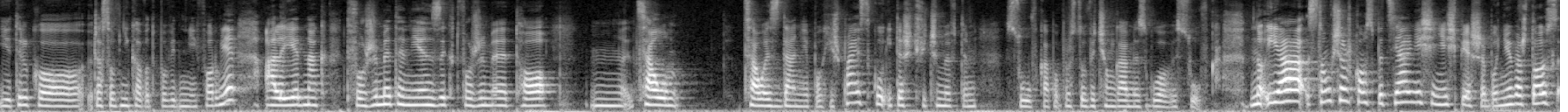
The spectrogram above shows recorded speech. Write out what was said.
je tylko czasownika w odpowiedniej formie, ale jednak tworzymy ten język, tworzymy to mm, całą całe zdanie po hiszpańsku i też ćwiczymy w tym słówka, po prostu wyciągamy z głowy słówka. No i ja z tą książką specjalnie się nie śpieszę, ponieważ to jest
